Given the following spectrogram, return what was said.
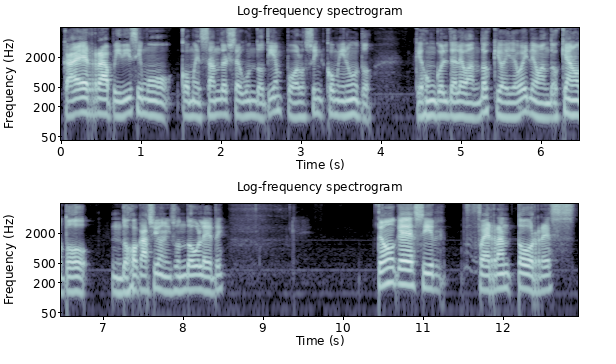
cae rapidísimo comenzando el segundo tiempo, a los 5 minutos. Que es un gol de Lewandowski. By the way, Lewandowski anotó en dos ocasiones, hizo un doblete. Tengo que decir, Ferran Torres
